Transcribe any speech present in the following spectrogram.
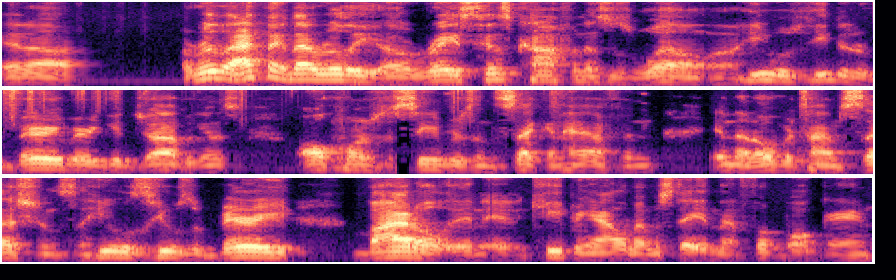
And uh, really, I think that really uh, raised his confidence as well. Uh, he was he did a very very good job against Alcorn's receivers in the second half and in that overtime session. So he was he was very vital in, in keeping Alabama State in that football game.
